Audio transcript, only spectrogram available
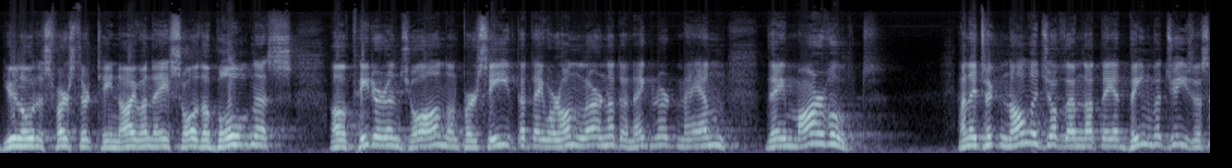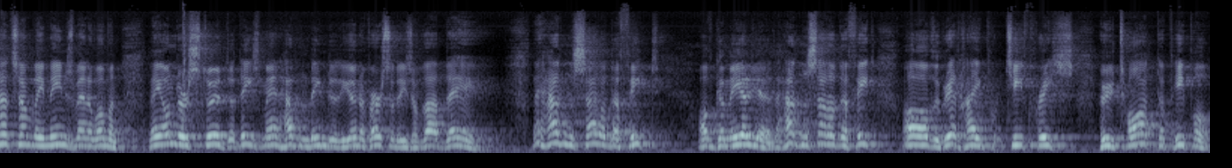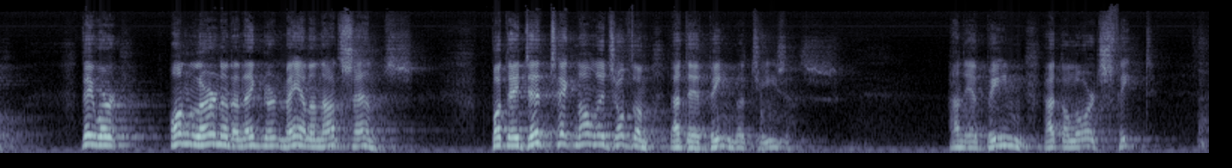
You notice verse 13 now when they saw the boldness of Peter and John and perceived that they were unlearned and ignorant men, they marveled. And they took knowledge of them that they had been with Jesus. That simply means, men and women, they understood that these men hadn't been to the universities of that day. They hadn't sat at the feet of Gamaliel. They hadn't sat at the feet of the great high chief priests who taught the people. They were unlearned and ignorant men in that sense. But they did take knowledge of them that they had been with Jesus. And they had been at the Lord's feet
